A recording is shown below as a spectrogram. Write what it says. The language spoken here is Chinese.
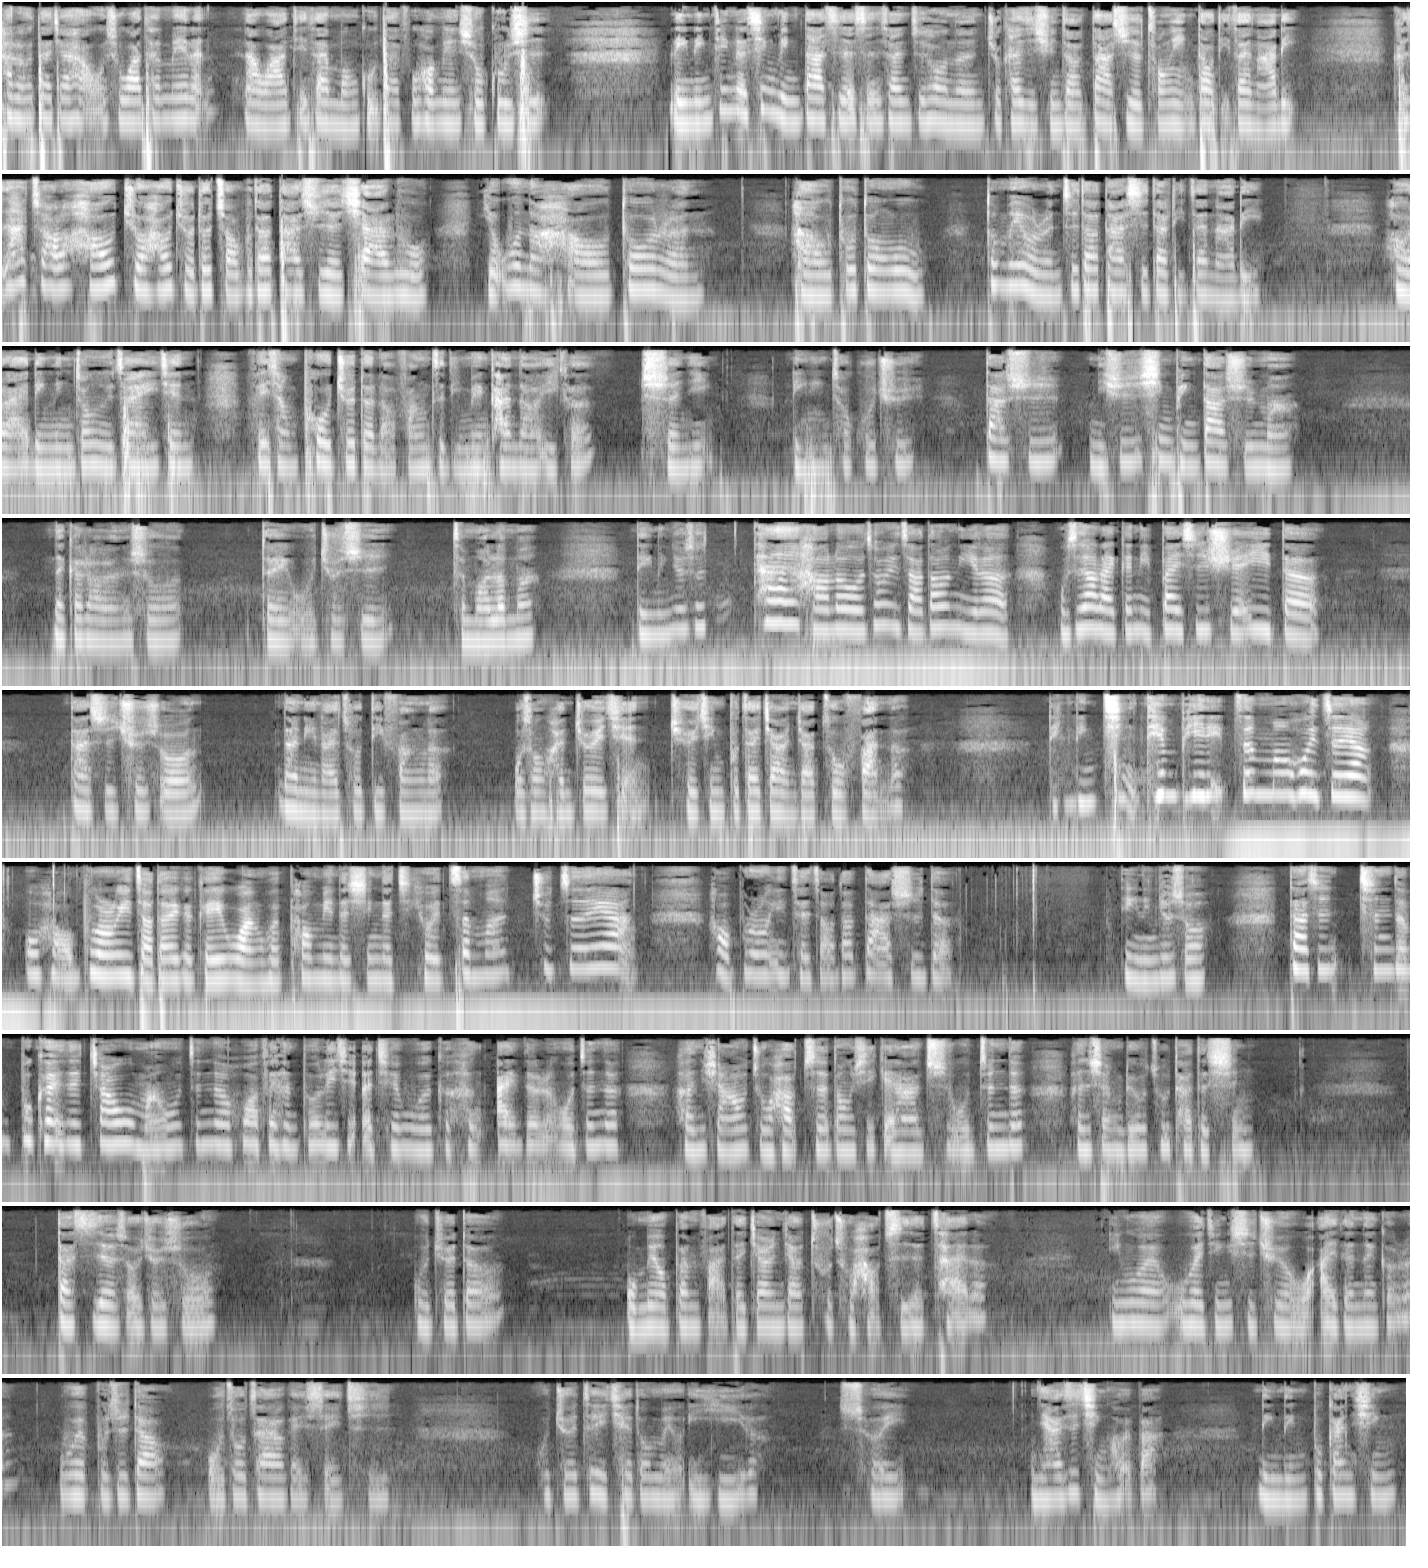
Hello，大家好，我是 Watermelon。那我要接在蒙古大夫后面说故事。李宁进了姓名大师的深山之后呢，就开始寻找大师的踪影到底在哪里。可是他找了好久好久都找不到大师的下落，也问了好多人、好多动物，都没有人知道大师到底在哪里。后来，玲玲终于在一间非常破旧的老房子里面看到一个身影。玲玲走过去。大师，你是新平大师吗？那个老人说：“对，我就是。怎么了吗？”玲玲就说：“太好了，我终于找到你了。我是要来跟你拜师学艺的。”大师却说：“那你来错地方了。我从很久以前就已经不再叫人家做饭了。”玲玲晴天霹雳，怎么会这样？我好不容易找到一个可以挽回泡面的新的机会，怎么就这样？好不容易才找到大师的，玲玲就说：“大师真的不可以再教我吗？我真的花费很多力气，而且我一个很爱的人，我真的很想要煮好吃的东西给他吃，我真的很想留住他的心。”大师的时候就说：“我觉得。”我没有办法再教人家做出好吃的菜了，因为我已经失去了我爱的那个人，我也不知道我做菜要给谁吃。我觉得这一切都没有意义了，所以你还是请回吧。玲玲不甘心，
